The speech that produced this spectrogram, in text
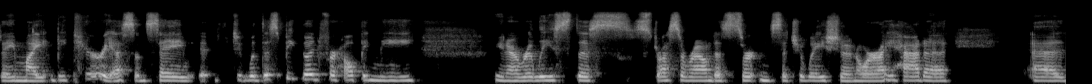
they might be curious and say, "Would this be good for helping me?" you know release this stress around a certain situation or i had a, a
